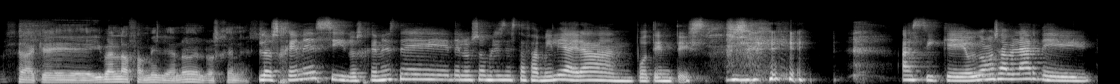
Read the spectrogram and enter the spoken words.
O sea, que iba en la familia, ¿no? En los genes. Los genes, sí, los genes de, de los hombres de esta familia eran potentes. Así que hoy vamos a hablar de,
